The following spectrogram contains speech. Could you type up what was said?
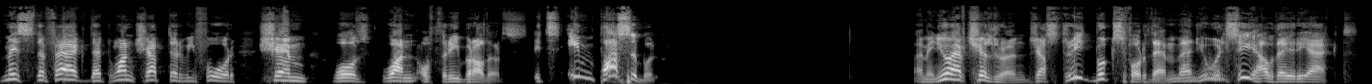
miss the fact that one chapter before, Shem was one of three brothers. It's impossible. I mean, you have children, just read books for them and you will see how they react.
